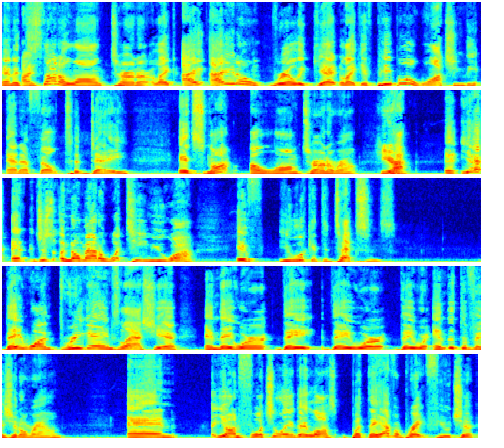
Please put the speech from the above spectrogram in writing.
And it's not a long turner. Like I, I don't really get like if people are watching the NFL today, it's not a long turnaround. Here? I- yeah, and just uh, no matter what team you are, if you look at the Texans, they won three games last year, and they were they they were they were in the divisional round, and you know unfortunately they lost, but they have a bright future.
